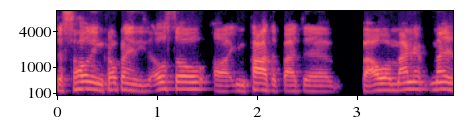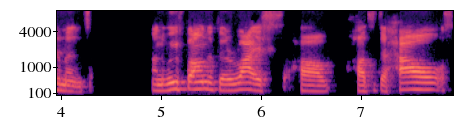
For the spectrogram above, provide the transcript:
the threshold in cropland is also uh, impacted by the by our man management. And we found the rice have has the house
